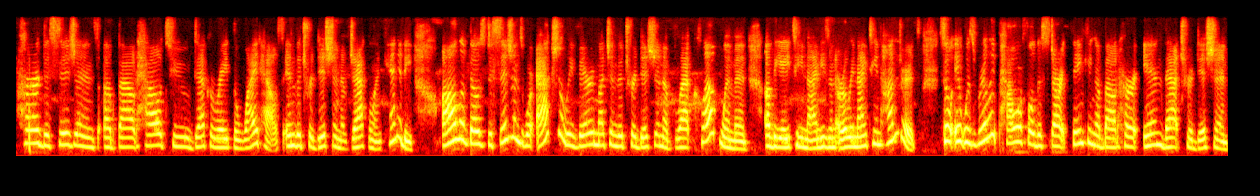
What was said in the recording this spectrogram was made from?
her decisions about how to decorate the White House in the tradition of Jacqueline Kennedy, all of those decisions were actually very much in the tradition of Black club women of the 1890s and early 1900s. So it was really powerful to start thinking about her in that tradition.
